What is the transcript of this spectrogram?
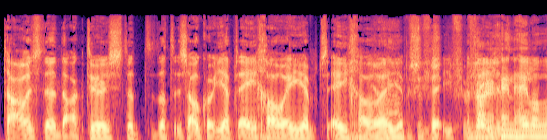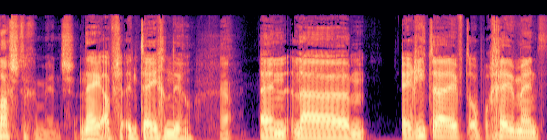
Trouwens, de, de acteurs, dat, dat is ook... Je hebt ego en je hebt ego. Ja, hè? Je hebt Het waren geen hele lastige mensen. Nee, absoluut. In tegendeel. Ja. En, ehm, en Rita heeft op een gegeven moment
